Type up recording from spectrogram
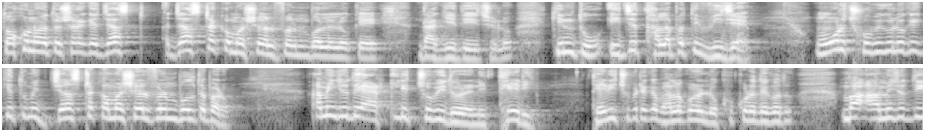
তখন হয়তো সেটাকে just just a commercial film বলে লোকে দাগিয়ে দিয়েছিল। কিন্তু এই যে থালাপাতি বিজয়, ওর ছবিগুলোকে কি তুমি জাস্ট আ কমার্শিয়াল ফিল্ম বলতে পারো? আমি যদি অ্যাটলিক ছবি ধরে নিই থেরি থেরি ছবিটাকে ভালো করে লক্ষ্য করে দেখো তো। বা আমি যদি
